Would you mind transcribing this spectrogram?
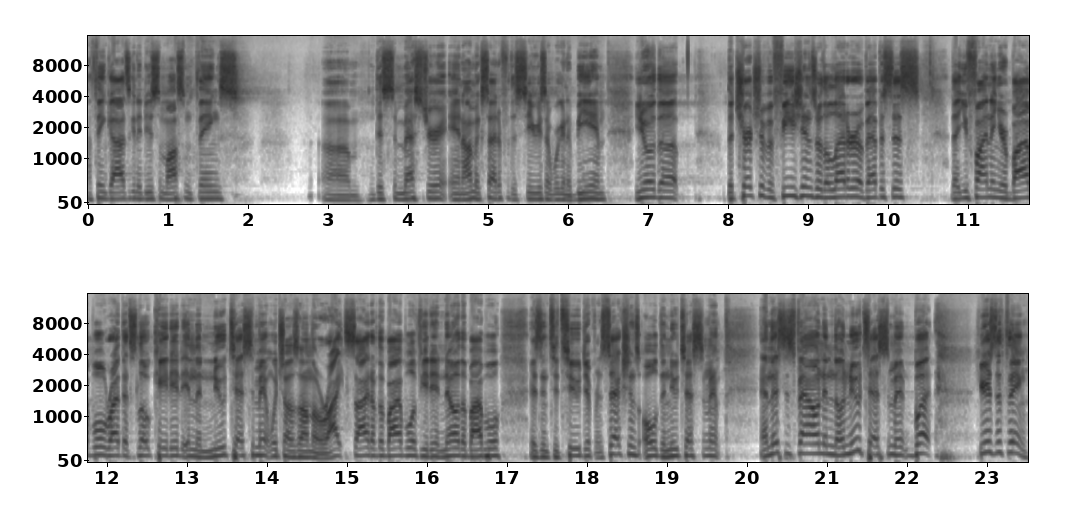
I think God's going to do some awesome things um, this semester, and I'm excited for the series that we're going to be in. You know, the the church of Ephesians or the letter of Ephesus that you find in your Bible, right? That's located in the New Testament, which is on the right side of the Bible. If you didn't know, the Bible is into two different sections, Old and New Testament. And this is found in the New Testament. But here's the thing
